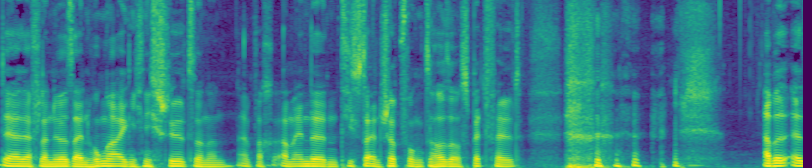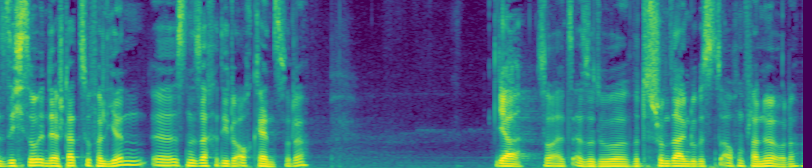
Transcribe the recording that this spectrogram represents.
der, der Flaneur seinen Hunger eigentlich nicht stillt, sondern einfach am Ende in tiefster Entschöpfung zu Hause aufs Bett fällt. Aber äh, sich so in der Stadt zu verlieren, äh, ist eine Sache, die du auch kennst, oder? Ja. So als, also du würdest schon sagen, du bist auch ein Flaneur, oder?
